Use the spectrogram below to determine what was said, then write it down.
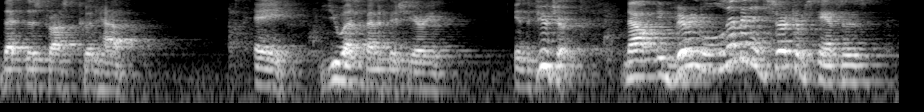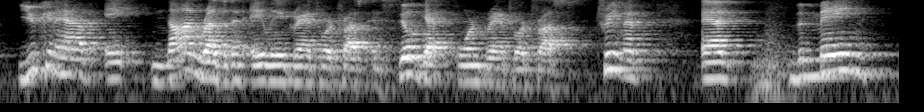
that this trust could have a U.S. beneficiary in the future. Now, in very limited circumstances, you can have a non-resident alien grantor trust and still get foreign grantor trust treatment. And the main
